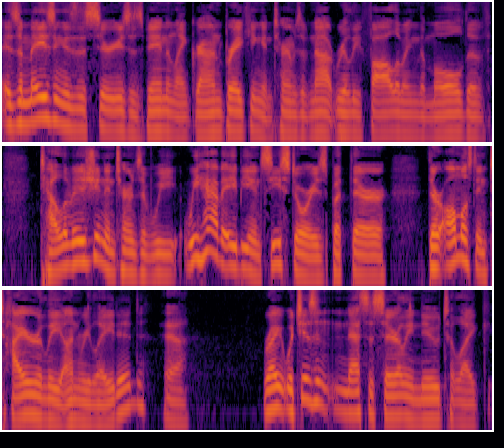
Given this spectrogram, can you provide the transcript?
as amazing as this series has been, and like groundbreaking in terms of not really following the mold of television. In terms of we we have A, B, and C stories, but they're they're almost entirely unrelated, Yeah. Right? Which isn't necessarily new to like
